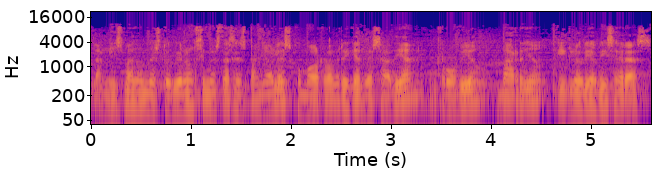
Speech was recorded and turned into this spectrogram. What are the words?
la misma donde estuvieron gimnastas españoles como Rodríguez de Sadia, Rubio, Barrio y Gloria Viseras.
